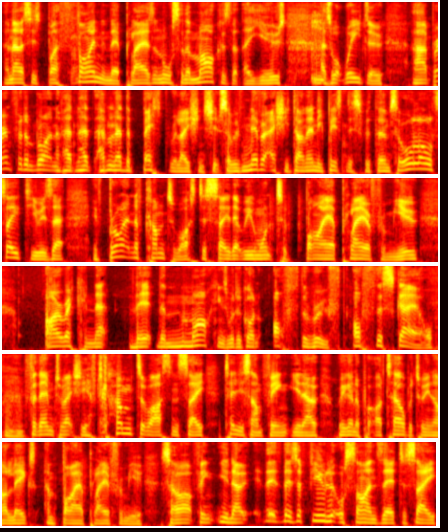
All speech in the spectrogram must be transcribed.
analysis by finding their players and also the markers that they use, as what we do. Uh, Brentford and Brighton have had, haven't had the best relationship, so we've never actually done any business with them. So all I'll say to you is that if Brighton have come to us to say that we want to buy a player from you, I reckon that the, the markings would have gone off the roof, off the scale, mm-hmm. for them to actually have to come to us and say, "Tell you something, you know, we're going to put our tail between our legs and buy a player from you." So I think you know, there's, there's a few little signs there to say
